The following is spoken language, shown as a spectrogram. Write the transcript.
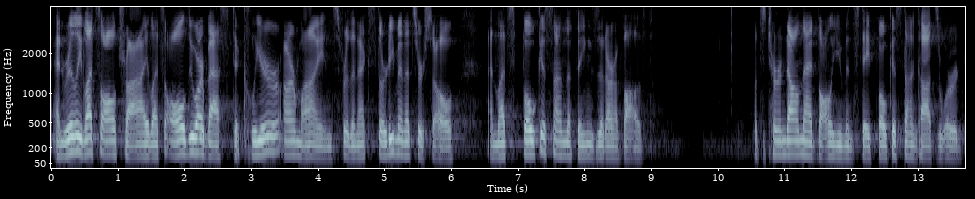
And really, let's all try, let's all do our best to clear our minds for the next 30 minutes or so, and let's focus on the things that are above. Let's turn down that volume and stay focused on God's word.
